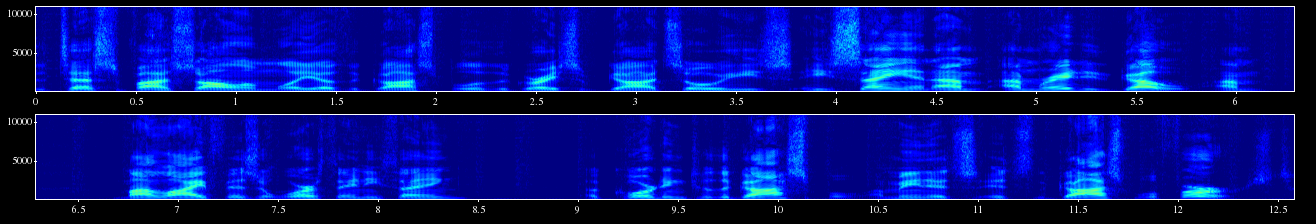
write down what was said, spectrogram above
to testify solemnly of the gospel of the grace of God. So he's he's saying, I'm I'm ready to go. I'm my life isn't worth anything according to the gospel. I mean it's it's the gospel first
